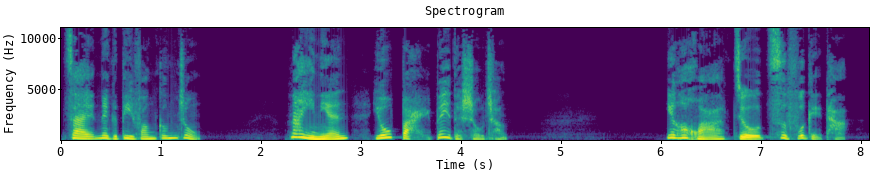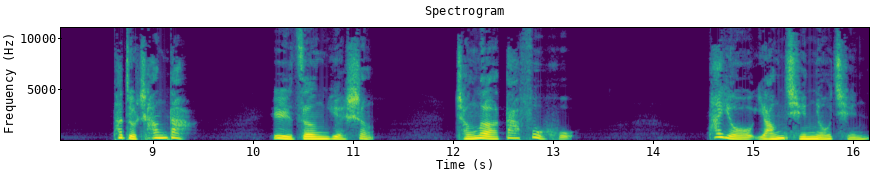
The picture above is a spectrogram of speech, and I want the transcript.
在那个地方耕种。那一年有百倍的收成，耶和华就赐福给他，他就昌大，日增月盛，成了大富户。他有羊群牛群，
